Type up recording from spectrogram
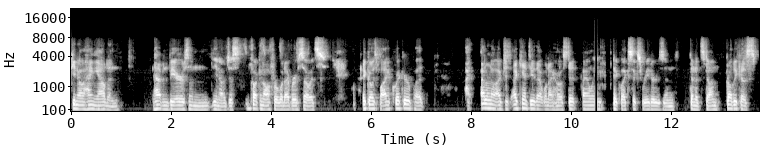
you know hanging out and having beers and you know just fucking off or whatever. So it's it goes by quicker, but. I, I don't know. I just I can't do that when I host it. I only pick like six readers and then it's done. Probably because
